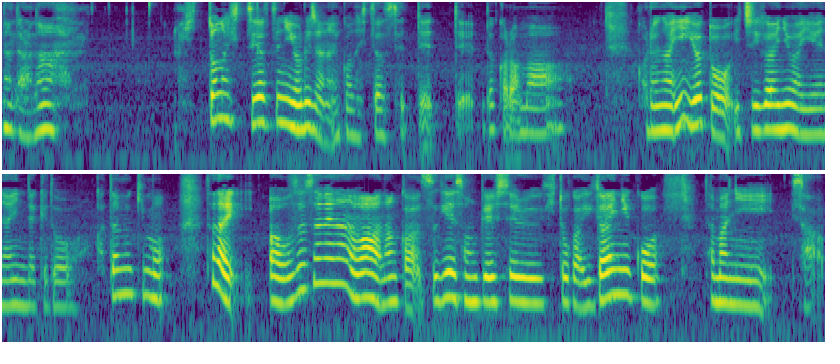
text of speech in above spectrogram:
なんだろうな。人の筆圧によるじゃない？この筆圧設定って。だからまあこれがいいよと一概には言えないんだけど傾きも。ただあおすすめなのはなんかすげえ尊敬してる人が意外にこうたまにさ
